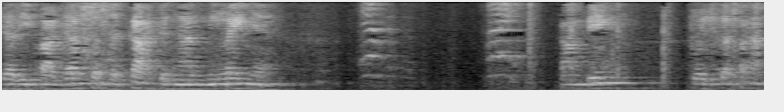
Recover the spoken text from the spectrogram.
daripada sedekah dengan nilainya kambing dua juta setengah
